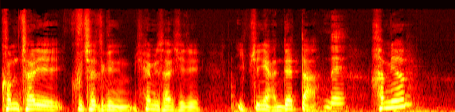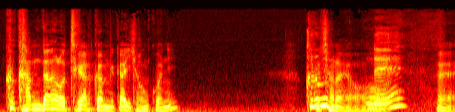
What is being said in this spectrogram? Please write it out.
검찰이 구체적인 혐의 사실이 입증이 안 됐다. 네. 하면 그 감당을 어떻게 할 겁니까 이 정권이? 그럼, 그렇잖아요. 네. 네.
